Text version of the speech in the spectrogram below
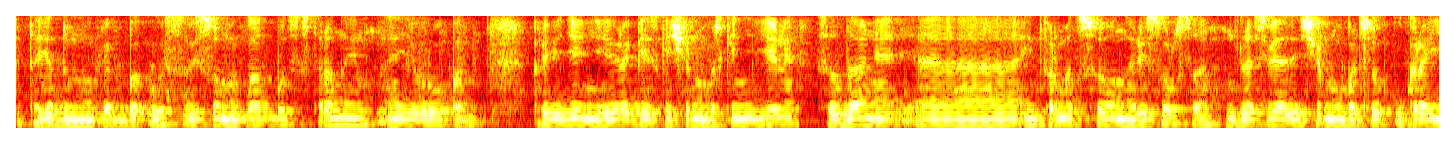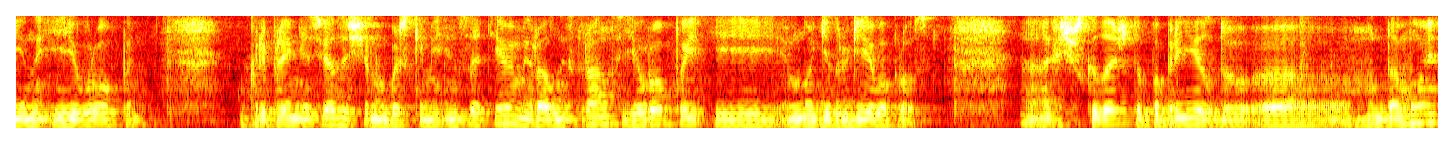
Это, я думаю, как бы вес- весомый вклад будет со стороны Европы. Проведение Европейской Чернобыльской недели, создание информационного ресурса для связи чернобыльцев Украины и Европы, укрепление связи с чернобыльскими инициативами разных стран Европы и многие другие вопросы. Э, Хочу сказать, что по приезду э, домой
